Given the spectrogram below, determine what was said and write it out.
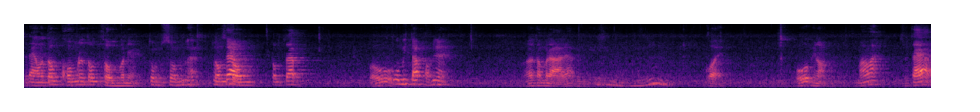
แสดงว่าต้มขมหรือต้มสมวะเนี่ย ต้มสมอะต้ต้มมแซ่สบมต้มแซ่บโอ้โอ้มีตับผมเนี่ยแล้วธรรมดาแล้วอื้อหือก่อยโอ้พี่น้องมามาแซ่บ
